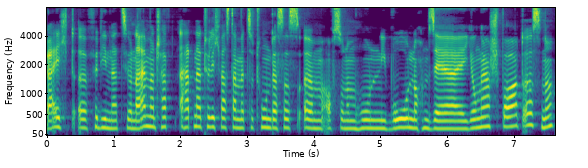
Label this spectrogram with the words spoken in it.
reicht äh, für die Nationalmannschaft. Hat natürlich was damit zu tun, dass es ähm, auf so einem hohen Niveau noch ein sehr junger Sport ist. Ne?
